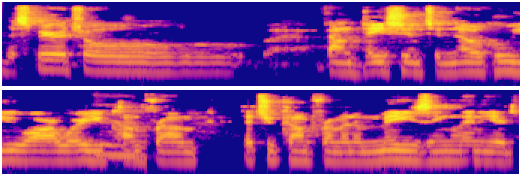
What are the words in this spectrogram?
the spiritual uh, foundation to know who you are, where you mm-hmm. come from, that you come from an amazing lineage,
